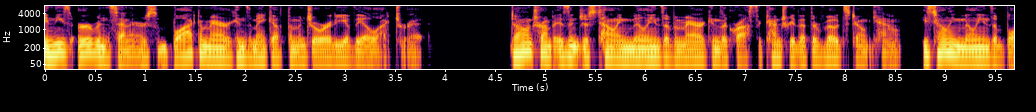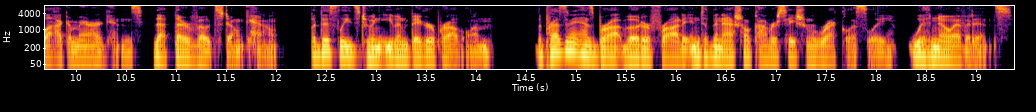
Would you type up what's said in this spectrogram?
In these urban centers, black Americans make up the majority of the electorate. Donald Trump isn't just telling millions of Americans across the country that their votes don't count. He's telling millions of black Americans that their votes don't count. But this leads to an even bigger problem. The president has brought voter fraud into the national conversation recklessly, with no evidence.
